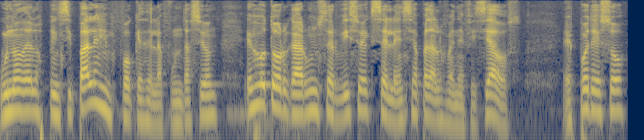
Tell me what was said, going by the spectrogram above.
Uno de los principales enfoques de la Fundación es otorgar un servicio de excelencia para los beneficiados. Es por eso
